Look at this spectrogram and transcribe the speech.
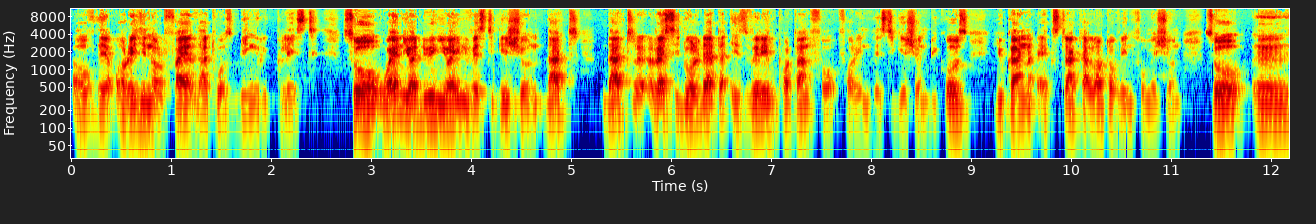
of the original file that was being replaced. So when you're doing your investigation, that, that residual data is very important for, for investigation because you can extract a lot of information. So uh,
